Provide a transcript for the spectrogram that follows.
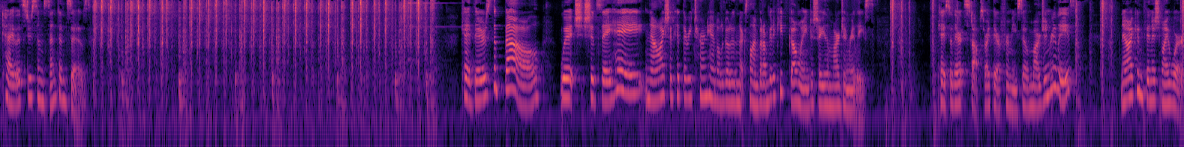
Okay, let's do some sentences. Okay, there's the bell, which should say, hey, now I should hit the return handle to go to the next line, but I'm gonna keep going to show you the margin release. Okay, so there it stops right there for me. So margin release. Now I can finish my word.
